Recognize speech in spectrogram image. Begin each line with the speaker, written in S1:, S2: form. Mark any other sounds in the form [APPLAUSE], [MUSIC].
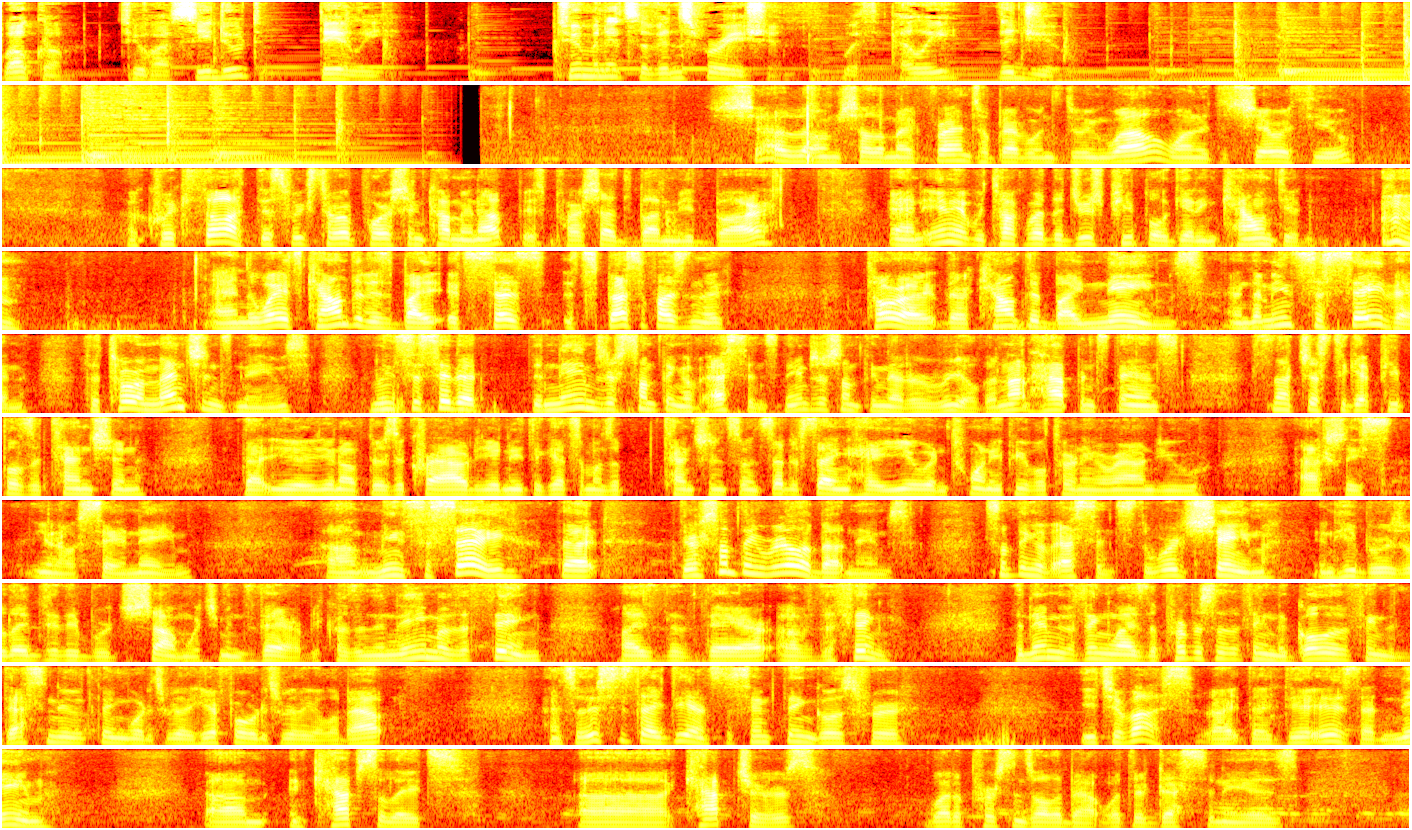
S1: Welcome to Hasidut Daily, two minutes of inspiration with Eli the Jew.
S2: Shalom, shalom, my friends. Hope everyone's doing well. Wanted to share with you a quick thought. This week's Torah portion coming up is Parshat Bamidbar, and in it we talk about the Jewish people getting counted. [CLEARS THROAT] and the way it's counted is by it says it specifies in the Torah they're counted by names, and that means to say then the Torah mentions names. It means to say that the names are something of essence. Names are something that are real. They're not happenstance. It's not just to get people's attention. That you you know if there's a crowd you need to get someone's attention. So instead of saying hey you and 20 people turning around, you actually you know say a name. Um, means to say that there's something real about names, something of essence. The word shem in Hebrew is related to the word sham, which means there, because in the name of the thing lies the there of the thing. The name of the thing lies the purpose of the thing, the goal of the thing, the destiny of the thing, what it's really here for, what it's really all about. And so this is the idea. And it's the same thing goes for each of us, right? The idea is that name um, encapsulates, uh, captures what a person's all about, what their destiny is,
